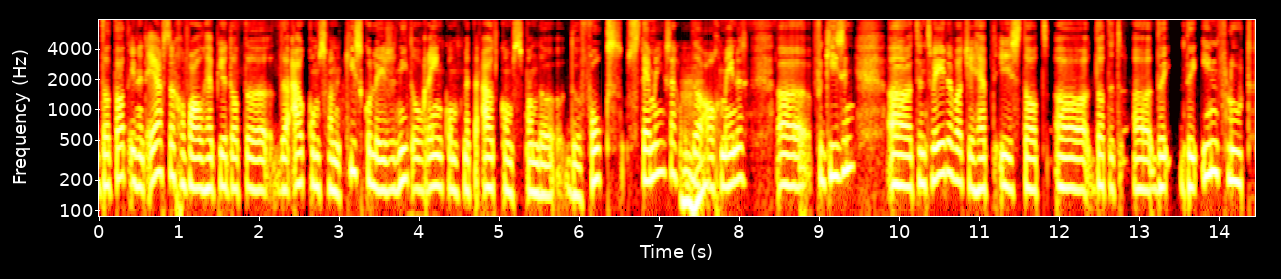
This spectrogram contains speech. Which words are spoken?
dat dat in het eerste geval heb je dat de, de uitkomst van de kiescollege niet overeenkomt met de uitkomst van de, de volksstemming, zeg maar, mm -hmm. de algemene uh, verkiezing. Uh, ten tweede, wat je hebt, is dat, dat het, de, de invloed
